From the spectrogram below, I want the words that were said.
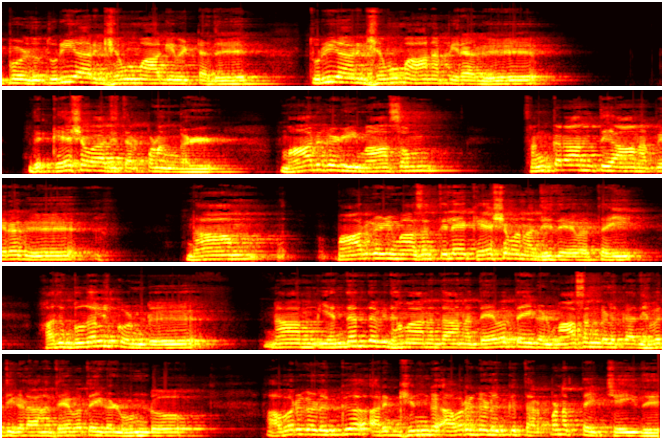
இப்பொழுது துரியார்க்கியமும் ஆகிவிட்டது. துரியார்க்கியமும் ஆன பிறகு இந்த கேசவாதி தர்ப்பணங்கள் மார்கழி மாதம் சங்கராந்தி ஆன பிறகு நாம் மார்கழி மாதத்திலே கேசவன் அதிதேவத்தை அது முதல் கொண்டு நாம் எந்தெந்த விதமானதான தேவதைகள் மாசங்களுக்கு அதிபதிகளான தேவதைகள் உண்டோ அவர்களுக்கு அர்க்கியங்க அவர்களுக்கு தர்ப்பணத்தை செய்து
